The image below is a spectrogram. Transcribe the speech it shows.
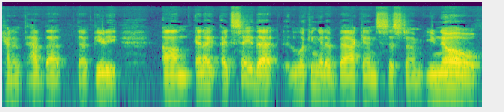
kind of have that that beauty. Um, and I, would say that looking at a back end system, you know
